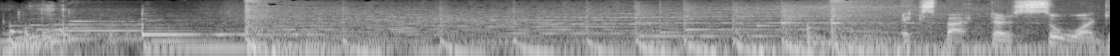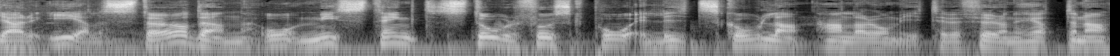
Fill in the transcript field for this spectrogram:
you Experter sågar elstöden och misstänkt storfusk på elitskola handlar om i TV4-nyheterna.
